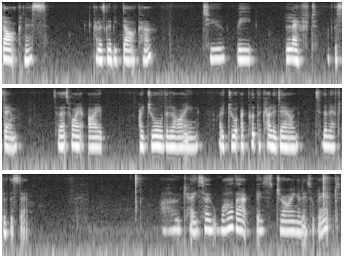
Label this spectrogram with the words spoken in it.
darkness. Colour is going to be darker to the left of the stem. So that's why I I draw the line. I draw I put the colour down to the left of the stem. Okay, so while that is drying a little bit,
